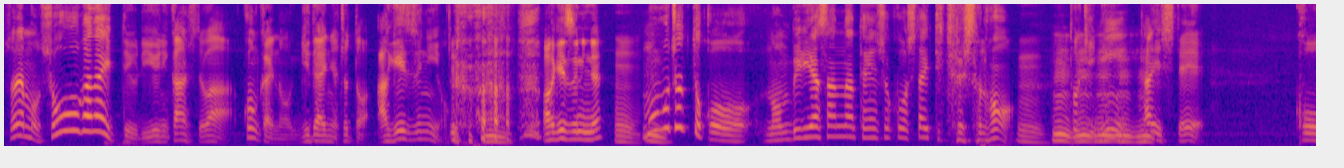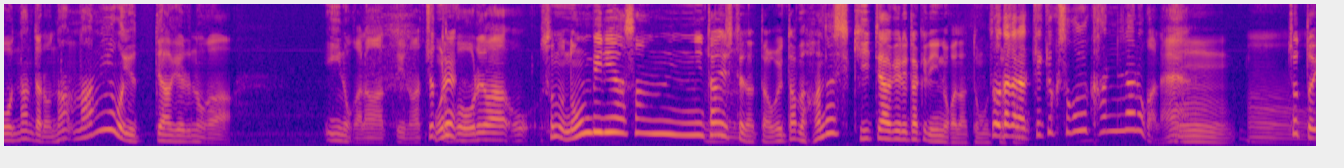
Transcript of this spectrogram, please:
うそれはもうしょうがないっていう理由に関しては今回の議題にはちょっと上げずによ。上げずにね。うん。もうちょっとこうのんびり屋さんな転職をしたいって言ってる人の時に対してこうなんだろうな何を言ってあげるのがいいのかなっていうのはちょっとこう俺はおそののんびり屋さんに対してだったら俺多分話聞いてあげるだけでいいのかなと思ってそうだから結局そういう感じなのかうね、ん。うん。ちょっと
